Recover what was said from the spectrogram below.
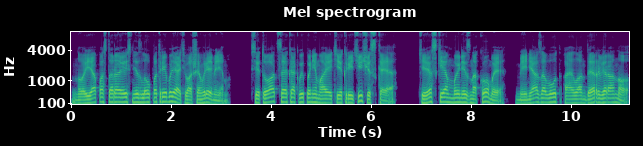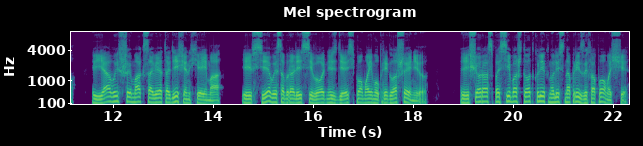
Но я постараюсь не злоупотреблять вашим временем. Ситуация, как вы понимаете, критическая. Те, с кем мы не знакомы, меня зовут Айландер Верано. Я высший маг Совета Диффенхейма, и все вы собрались сегодня здесь по моему приглашению. Еще раз спасибо, что откликнулись на призыв о помощи.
